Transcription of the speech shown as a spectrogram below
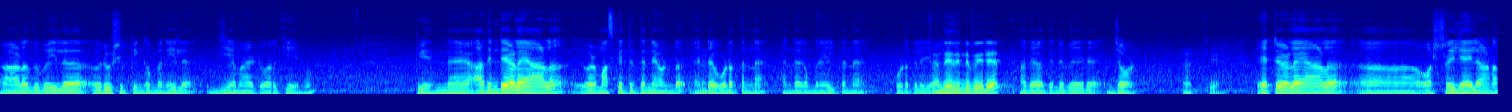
ആൾ ദുബൈയിൽ ഒരു ഷിപ്പിംഗ് കമ്പനിയിൽ ജി എം ആയിട്ട് വർക്ക് ചെയ്യുന്നു. പിന്നെ അതിന്റെ ഇളയ ആൾ ഇവിടെ മസ്കറ്റിൽ തന്നെ ഉണ്ട്. എന്റെ കൂടെ തന്നെ എന്റെ കമ്പനിയിൽ തന്നെ കൂട്ടത്തിൽ ജോലി അദ്ദേഹത്തിന്റെ പേര്? അദ്ദേഹത്തിന്റെ പേര് ജോൺ. ഏറ്റവും ഇളയ ആൾ ഓസ്ട്രേലിയയിലാണ്.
